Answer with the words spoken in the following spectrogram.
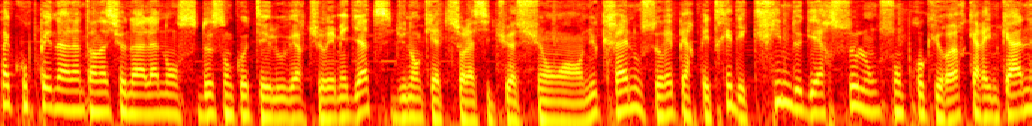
La Cour pénale internationale annonce de son côté l'ouverture immédiate d'une enquête sur la situation en Ukraine où seraient perpétrés des crimes de guerre selon son procureur Karim Khan.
